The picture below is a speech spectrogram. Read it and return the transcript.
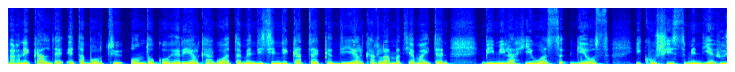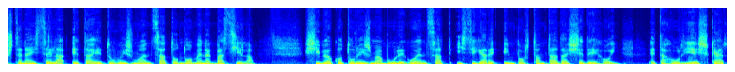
Barnekalde eta bortu ondoko herri elkargoa eta mendi sindikatek di elkarlan bat jamaiten, 2000 hiuaz geoz, ikusiz mendia hustena izela eta e turismoen zat ondo omenak baziela. Sibioko turisma bulegoen zat izigare importanta da sede hoi. Eta hori esker,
